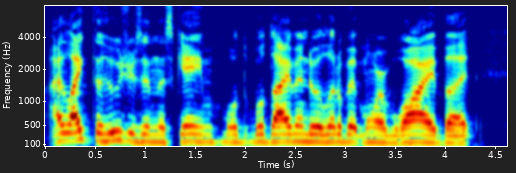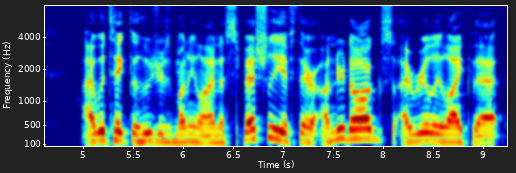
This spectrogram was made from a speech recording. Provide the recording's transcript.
I like the Hoosiers in this game. We'll we'll dive into a little bit more of why, but I would take the Hoosiers money line, especially if they're underdogs. I really like that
